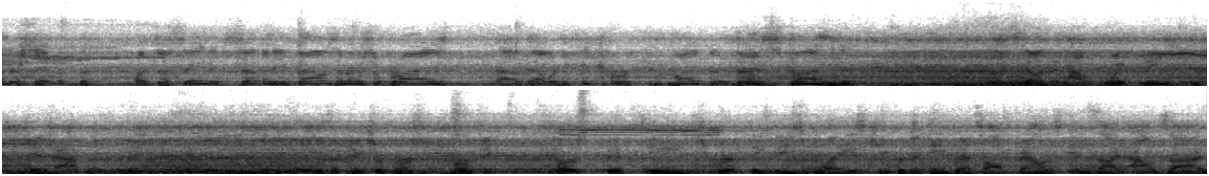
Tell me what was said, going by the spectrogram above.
understatement. But, but to say that 70,000 are surprised, uh, that would be, my goodness, they're stunned. Stunned at how quickly it happened. It was a picture perfect first 15, scripting these plays, keeping the defense off balance, inside, outside,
